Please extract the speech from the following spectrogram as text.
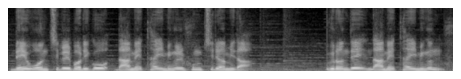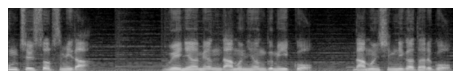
내 원칙을 버리고 남의 타이밍을 훔치려 합니다. 그런데 남의 타이밍은 훔칠 수 없습니다. 왜냐하면 남은 현금이 있고 남은 심리가 다르고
